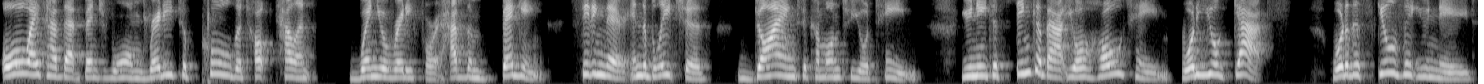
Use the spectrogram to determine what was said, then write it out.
always have that bench warm, ready to pull the top talent when you're ready for it. Have them begging, sitting there in the bleachers, dying to come onto your team. You need to think about your whole team. What are your gaps? What are the skills that you need?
